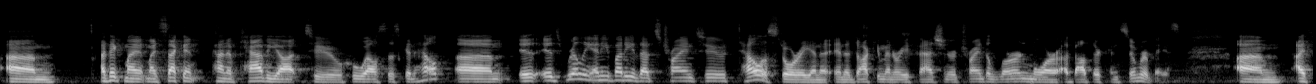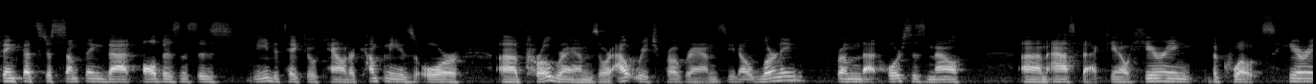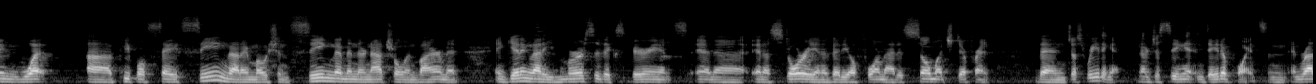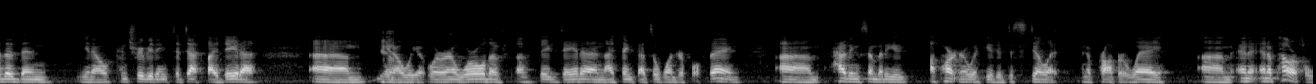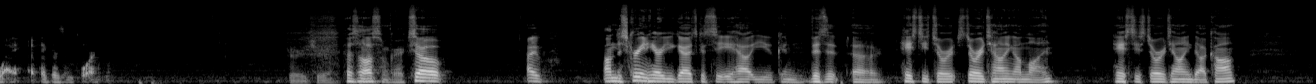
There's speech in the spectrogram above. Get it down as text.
Um, I think my, my second kind of caveat to who else this can help um, is, is really anybody that's trying to tell a story in a, in a documentary fashion or trying to learn more about their consumer base. Um, I think that's just something that all businesses need to take to account, or companies, or uh, programs, or outreach programs. You know, learning from that horse's mouth um, aspect. You know, hearing the quotes, hearing what uh, people say, seeing that emotion, seeing them in their natural environment, and getting that immersive experience in a in a story in a video format is so much different than just reading it or just seeing it in data points. And, and rather than you know contributing to death by data, um, you know we, we're in a world of, of big data, and I think that's a wonderful thing. Um, having somebody a partner with you to distill it in a proper way um, and, and a powerful way, I think, is important. Very true. That's awesome, Greg. So, I on the screen here, you guys can see how you can visit uh, Hasty Storytelling online, hastystorytelling.com.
